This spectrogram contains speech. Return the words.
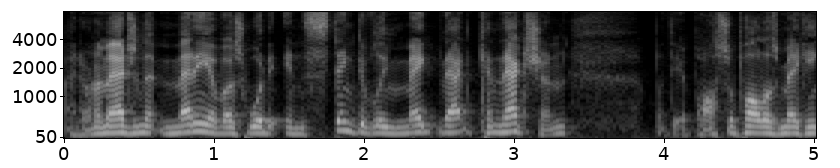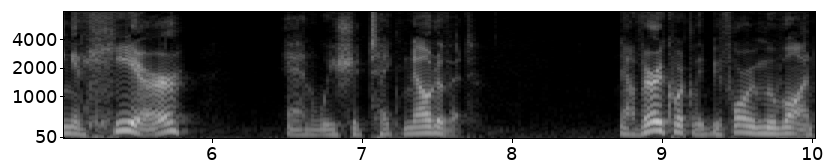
I don't imagine that many of us would instinctively make that connection, but the Apostle Paul is making it here, and we should take note of it. Now, very quickly, before we move on,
